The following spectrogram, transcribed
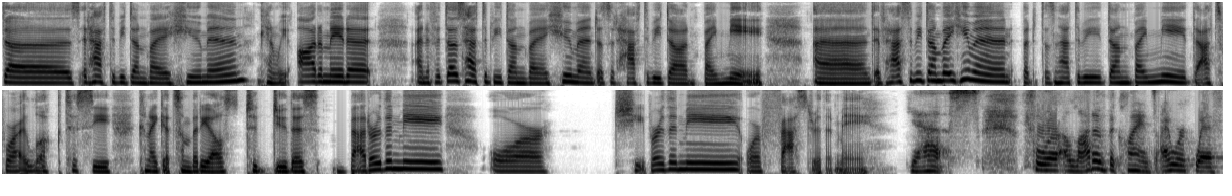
Does it have to be done by a human? Can we automate it? And if it does have to be done by a human, does it have to be done by me? And if it has to be done by a human, but it doesn't have to be done by me, that's where I look to see, can I get somebody else to do this better than me or cheaper than me or faster than me? Yes. For a lot of the clients I work with,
